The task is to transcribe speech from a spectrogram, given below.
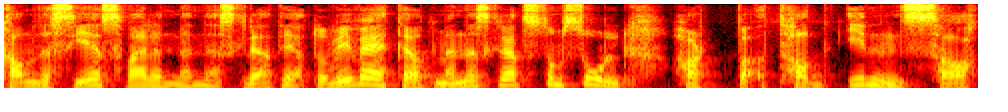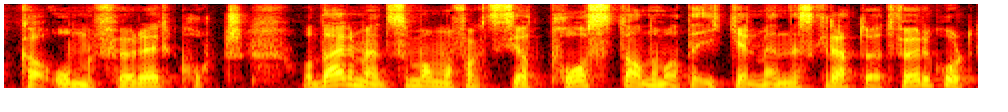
kan det sies å være en menneskerettighet? Og vi vet at Menneskerettsdomstolen har tatt inn saker om førerkort. Og dermed så må man faktisk si at påstanden om at det ikke er en menneskerett og et førerkort,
